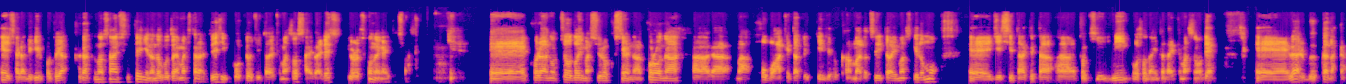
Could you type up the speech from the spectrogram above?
弊社ができることや価格の算出定義などございましたらぜひご教授いただけますと幸いです。よろしくお願いいたします。えー、これはあのちょうど今収録しているのはコロナが、まあ、ほぼ明けたと言っていいんでしょうかまだ続いてはいますけども、えー、実質明けた時にご相談いただいてますので、えー、いわゆる物価高、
